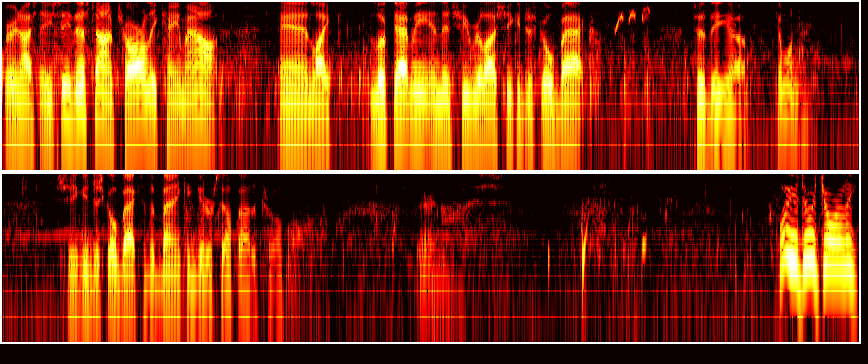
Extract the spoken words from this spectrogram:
Very nice. Now you see this time Charlie came out and like looked at me and then she realized she could just go back to the, uh, come on here. She could just go back to the bank and get herself out of trouble. Very nice. What are you doing, Charlie?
